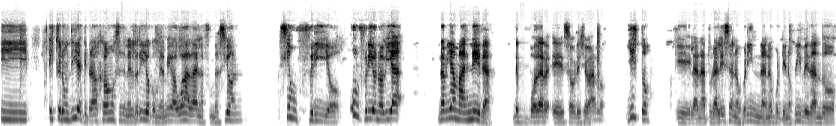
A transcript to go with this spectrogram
Y esto era un día que trabajábamos en el río con mi amiga Guada en la fundación. Hacía un frío, un frío, no había no había manera de poder eh, sobrellevarlo. Y esto que la naturaleza nos brinda, ¿no? porque nos vive dando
